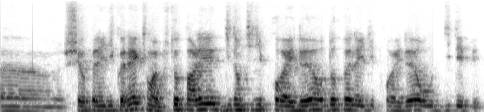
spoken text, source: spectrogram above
Euh, chez OpenID Connect, on va plutôt parler d'identity provider, d'OpenID provider ou d'IDP.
